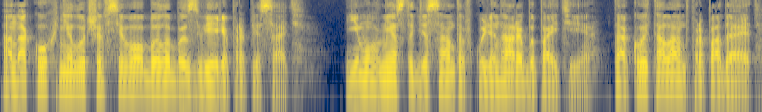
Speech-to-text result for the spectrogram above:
А на кухне лучше всего было бы зверя прописать. Ему вместо десанта в кулинары бы пойти. Такой талант пропадает.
